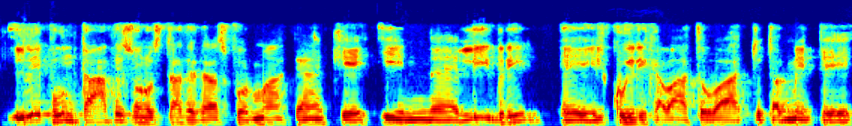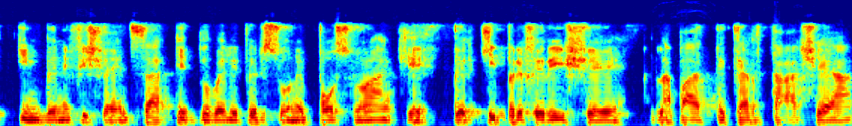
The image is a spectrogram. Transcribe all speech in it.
le puntate sono state trasformate anche in libri, eh, il cui ricavato va totalmente in beneficenza e dove le persone possono anche, per chi preferisce la parte cartacea,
